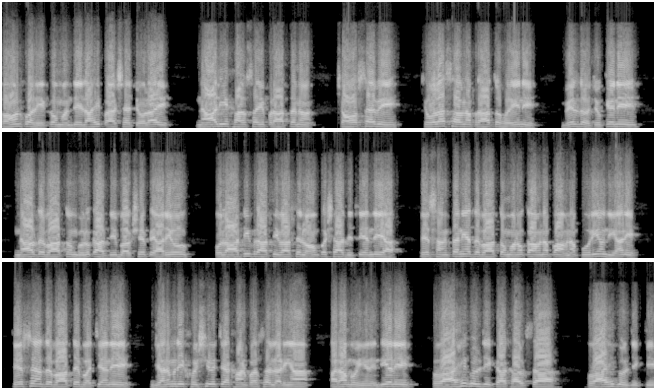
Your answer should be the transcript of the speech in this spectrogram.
ਕੌਣ ਭਲੇ ਕੋ ਮੰਦੇ, ਲਾਹੀ ਪਾਤਸ਼ਾਹ ਚੋਲਾ ਏ। ਨਾਲ ਹੀ ਖਾਲਸਾ ਜੀ ਪ੍ਰਾਤਨ ਚੌਰ ਸਾਹਿਬ ਏ। ਚੋਲਾ ਸਾਹਿਬ ਨਾਲ ਪ੍ਰਾਪਤ ਹੋਏ ਨੇ, ਬਿਰਧ ਹੋ ਚੁੱਕੇ ਨੇ। ਨਾਲ ਦੇ ਬਾਅਦ ਤੋਂ ਗੁਰੂ ਘਰ ਦੀ ਬਖਸ਼ੇ ਪਿਆਰਿਓ, ਔਲਾਦ ਦੀ ਪ੍ਰਾਪਤੀ ਵਾਸਤੇ ਲੌਂਗ ਪ੍ਰਸ਼ਾਦ ਦਿੱਤੇ ਜਾਂਦੇ ਆ ਤੇ ਸੰਗਤਾਂ ਦੀਆਂ ਦਰਬਾਰ ਤੋਂ ਮਨੋਕਾਮਨਾ ਭਾਵਨਾ ਪੂਰੀਆਂ ਹੁੰਦੀਆਂ ਨੇ। ਤੇ ਇਸ ਦੇ ਤੇ ਬੱਚਿਆਂ ਦੇ ਜਨਮ ਦੀ ਖੁਸ਼ੀ ਵਿੱਚ ਅਖੰਡ ਪਾਠ ਲੜੀਆਂ ਆਰੰਭ ਹੋਈਆਂ ਰਹਿੰਦੀਆਂ ਨੇ। ਵਾਹਿਗੁਰੂ ਜੀ ਕਾ ਖਾਲਸਾ, ਵਾਹਿਗੁਰੂ ਜੀ ਕੀ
